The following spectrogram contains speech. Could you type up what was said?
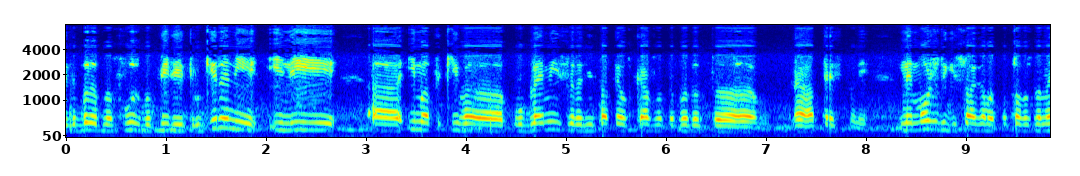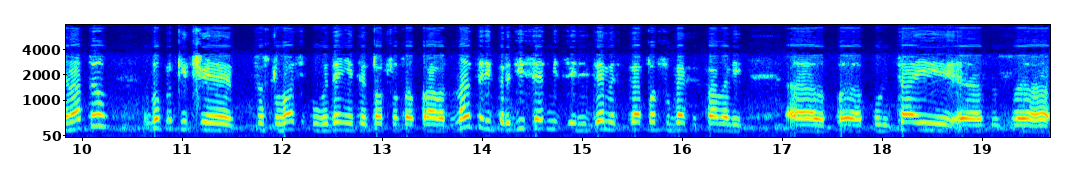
и да бъдат на служба пили и другирани, или а, има такива проблеми и заради това те отказват да бъдат а, а, тествани. Не може да ги слагаме по този знаменател, въпреки че с това си поведение те точно това правят. Знаете ли, преди седмица или две месеца точно бяха хванали полицаи с а,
